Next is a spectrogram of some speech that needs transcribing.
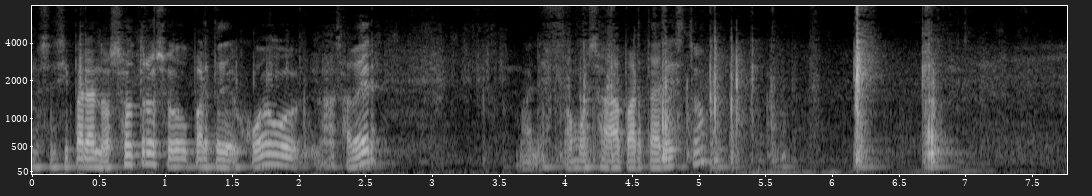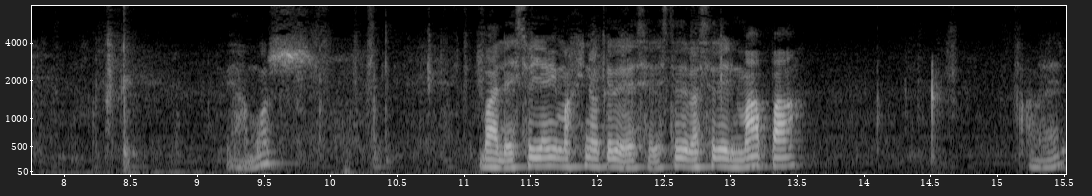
No sé si para nosotros o parte del juego, a saber. Vale, vamos a apartar esto. Veamos. Vale, esto ya me imagino que debe ser. Este debe ser el mapa. A ver,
